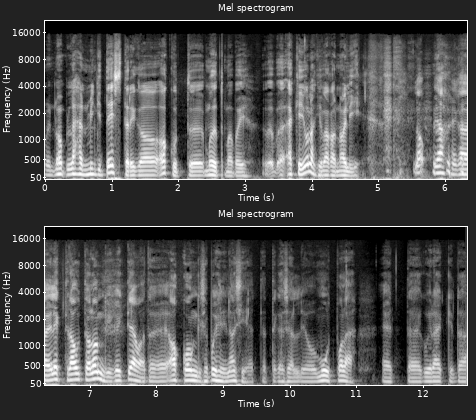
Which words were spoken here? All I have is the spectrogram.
no lähen mingi testeriga akut äh, mõõtma või äkki ei olegi väga nali nojah, ega elektriautol ongi, kõik teavad, äh, aku ongi see põhiline asi, et, et ega seal ju muud pole. et äh, kui rääkida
